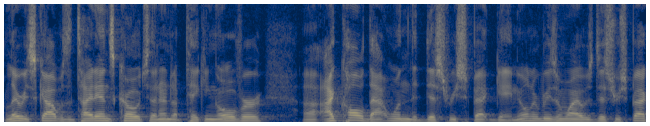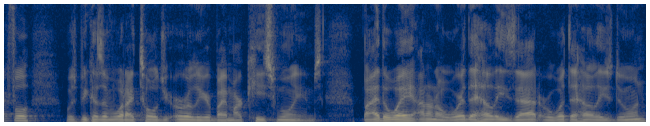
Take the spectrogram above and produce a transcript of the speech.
Larry Scott was the tight ends coach that ended up taking over. Uh, I called that one the disrespect game. The only reason why it was disrespectful was because of what I told you earlier by Marquise Williams. By the way, I don't know where the hell he's at or what the hell he's doing,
